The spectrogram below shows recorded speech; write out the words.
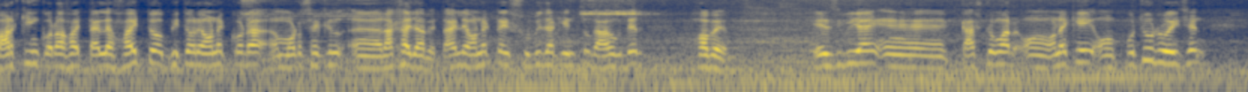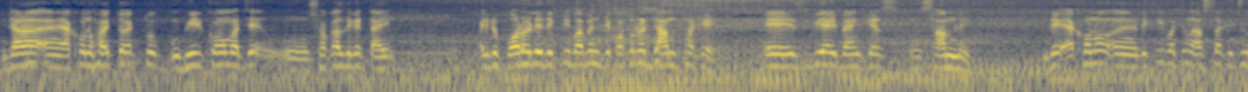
পার্কিং করা হয়, তাহলে হয়তো ভিতরে অনেক কটা মোটরসাইকেল রাখা যাবে। তাহলে অনেকটাই সুবিধা কিন্তু গ্রাহকদের হবে। এসবিআই কাস্টমার অনেকেই প্রচুর রয়েছেন, যারা এখন হয়তো একটু ভিড় কম আছে সকাল দিকের টাইম। একটু পর হলে দেখতেই পাবেন যে কতটা জাম থাকে এসবিআই ব্যাংকের সামনে। যে এখনও দেখতেই পাচ্ছেন রাস্তা কিছু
